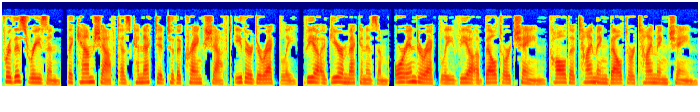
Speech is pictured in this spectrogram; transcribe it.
For this reason, the camshaft is connected to the crankshaft either directly, via a gear mechanism, or indirectly via a belt or chain called a timing belt or timing chain.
